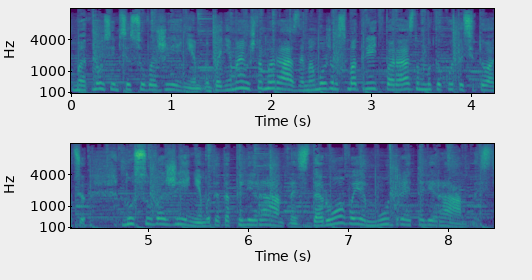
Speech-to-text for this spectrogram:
Мы относимся с уважением, мы понимаем, что мы разные, мы можем смотреть по-разному на какую-то ситуацию, но с уважением, вот эта толерантность, здоровая, мудрая толерантность,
